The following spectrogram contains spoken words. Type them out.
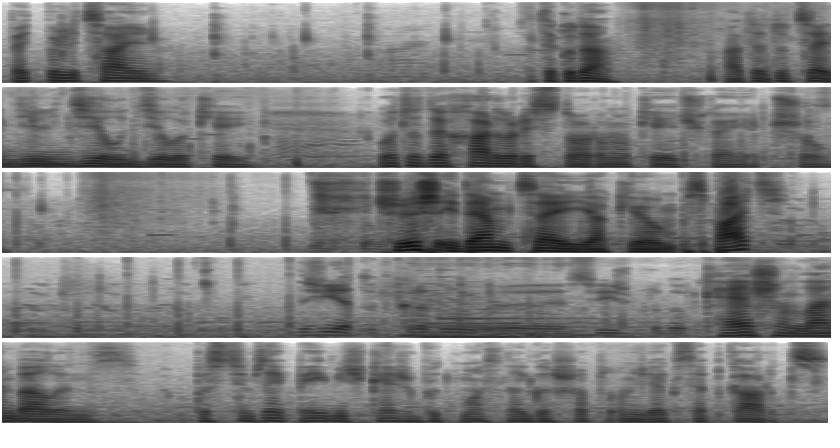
Опять полицаи. А ты куда? А ты тут цей діл, діл, діл, окей. Вот это hardware store, ну окей, чекай, я пішов. Чуєш, ідем цей, як його, спать? Подожди, я тут краду е, свій ж продукт. Cash online balance. Costumes I pay which cash, but most legal shops only accept cards.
